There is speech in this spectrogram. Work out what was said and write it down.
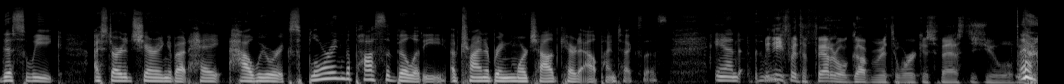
this week, I started sharing about hey how we were exploring the possibility of trying to bring more childcare to Alpine, Texas, and we need for the federal government to work as fast as you over here.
